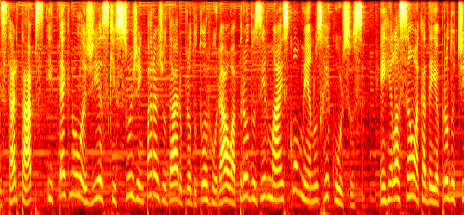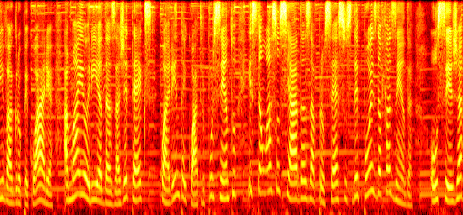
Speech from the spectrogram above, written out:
startups e tecnologias que surgem para ajudar o produtor rural a produzir mais com menos recursos. Em relação à cadeia produtiva agropecuária, a maioria das AGTECs, 44%, estão associadas a processos depois da fazenda, ou seja,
